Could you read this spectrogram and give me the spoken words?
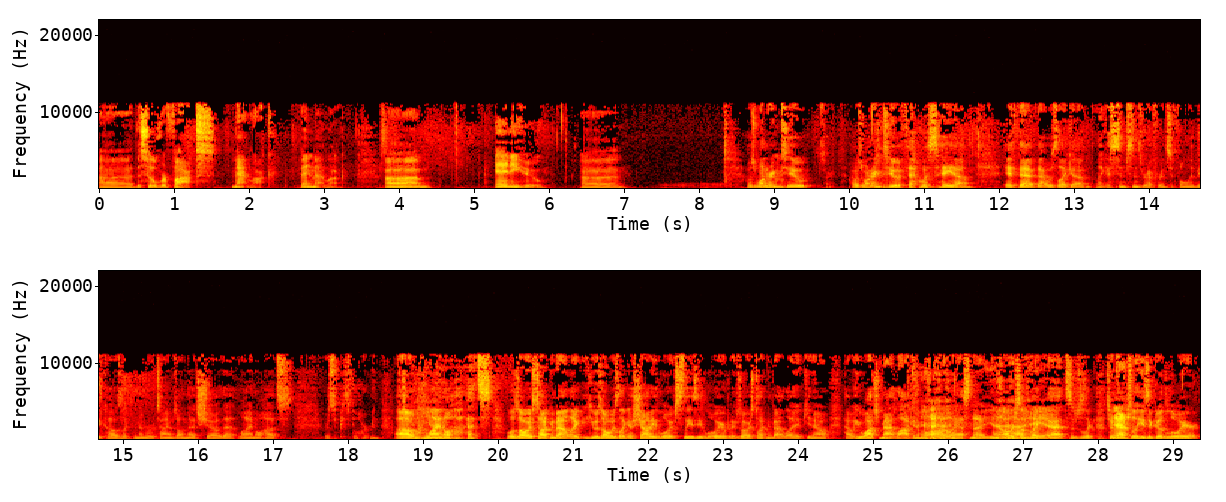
Uh, the Silver Fox, Matlock, Ben Matlock. Um, anywho, uh, I was wondering Hmm. too. Sorry, I was wondering too if that was a um, if that that was like a like a Simpsons reference, if only because like the number of times on that show that Lionel Hutz. Rest in peace, Phil Hartman. Uh, Lionel Hutz was always talking about like he was always like a shoddy lawyer, sleazy lawyer, but he was always talking about like you know how he watched Matlock in a bar last night, you know, or something like Yeah. that. So just like so Yeah. naturally he's a good lawyer,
